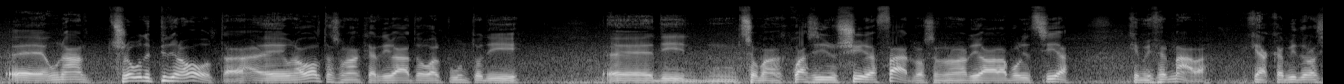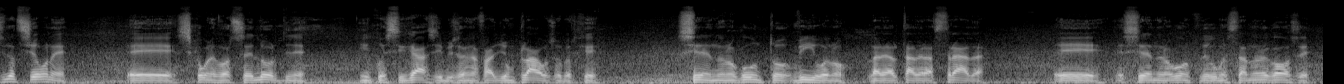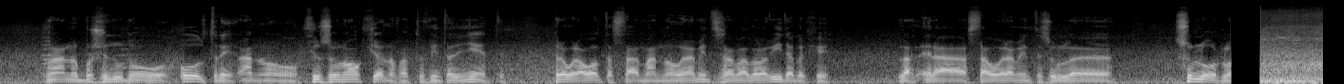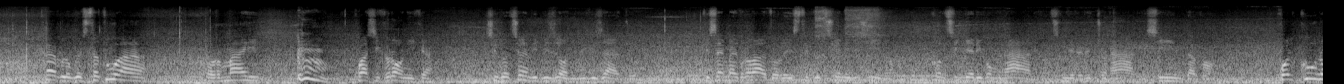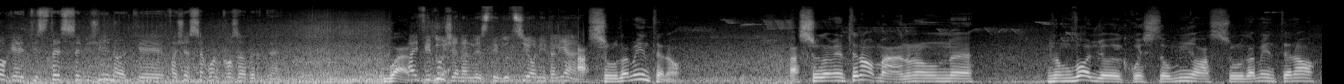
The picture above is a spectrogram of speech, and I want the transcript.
eh, una, ce l'ho avuto più di una volta eh, e una volta sono anche arrivato al punto di, eh, di insomma, quasi riuscire a farlo se non arrivava la polizia che mi fermava, che ha capito la situazione e siccome le forze dell'ordine in questi casi bisogna fargli un plauso perché si rendono conto, vivono la realtà della strada e, e si rendono conto di come stanno le cose, non hanno proceduto oltre, hanno chiuso un occhio e hanno fatto finta di niente, però quella volta mi hanno veramente salvato la vita perché era, stavo veramente sul, sull'orlo. Carlo, questa tua ormai quasi cronica situazione di bisogno, di disagio, ti sei mai trovato le istituzioni vicino? Consiglieri comunali, consiglieri regionali, sindaco, qualcuno che ti stesse vicino e che facesse qualcosa per te? Guarda, Hai fiducia nelle istituzioni italiane? Assolutamente no, assolutamente no, ma non, non voglio che questo mio assolutamente no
